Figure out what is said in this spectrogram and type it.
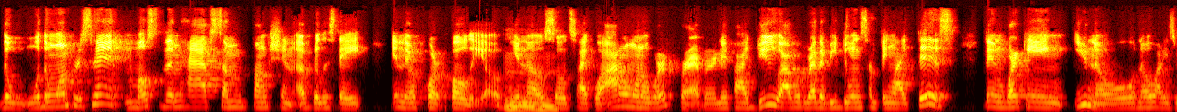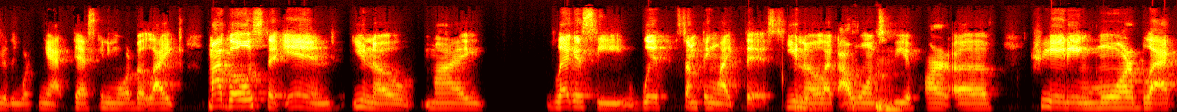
the the 1% most of them have some function of real estate in their portfolio you mm-hmm. know so it's like well i don't want to work forever. And if i do i would rather be doing something like this than working, you know, nobody's really working at desk anymore. But like my goal is to end, you know, my legacy with something like this. You yeah. know, like I want to be a part of creating more Black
